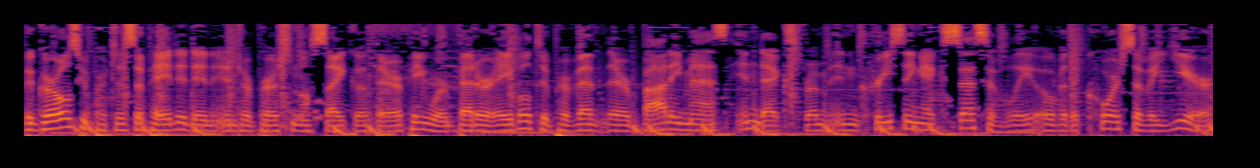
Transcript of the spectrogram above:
The girls who participated in interpersonal psychotherapy were better able to prevent their body mass index from increasing excessively over the course of a year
